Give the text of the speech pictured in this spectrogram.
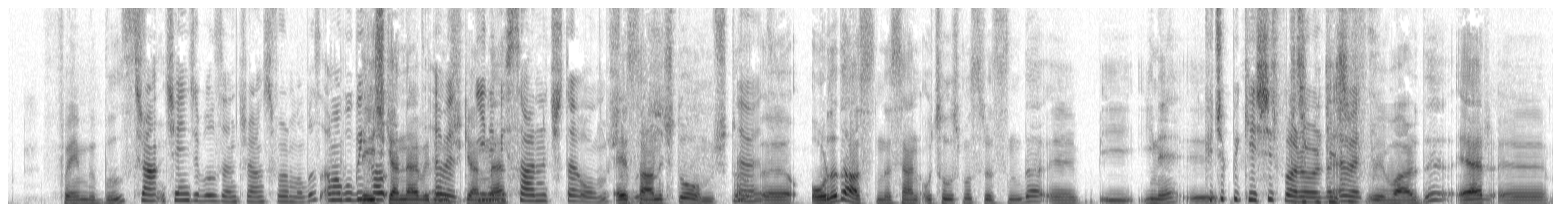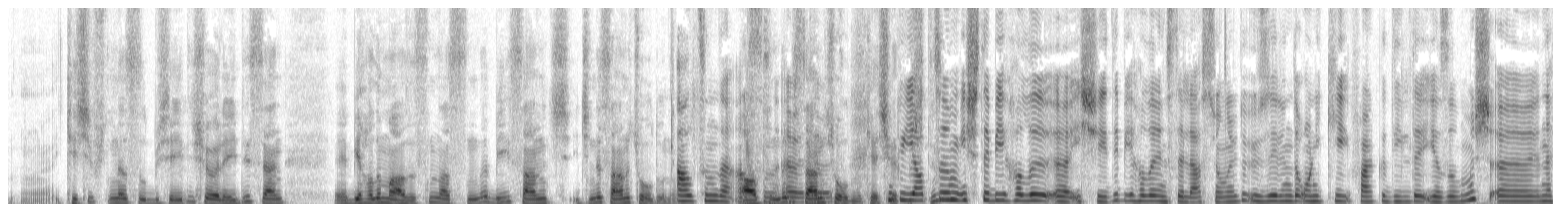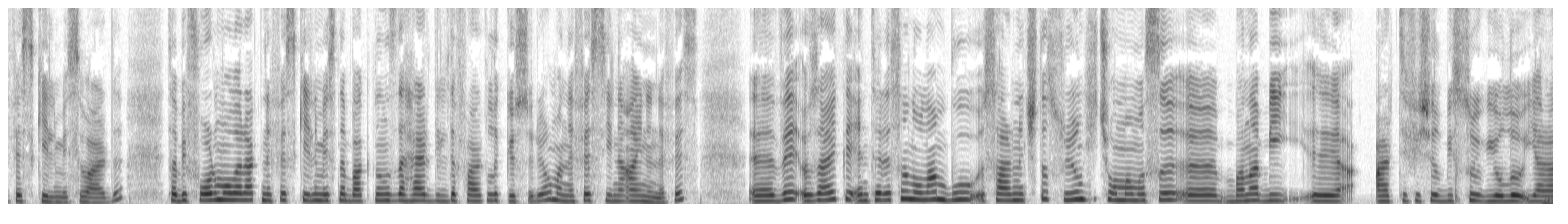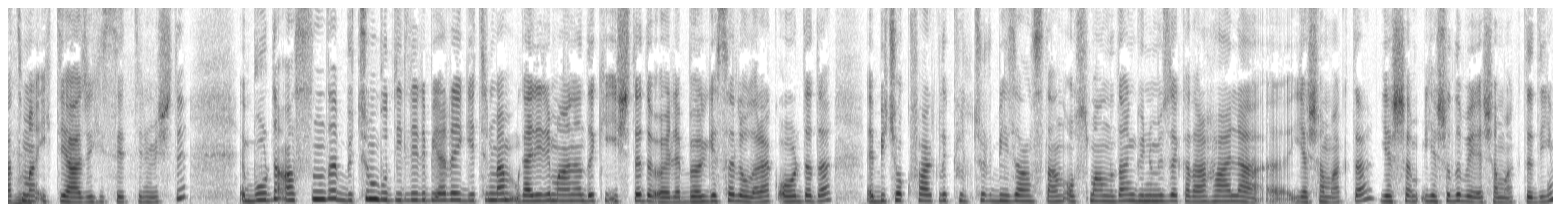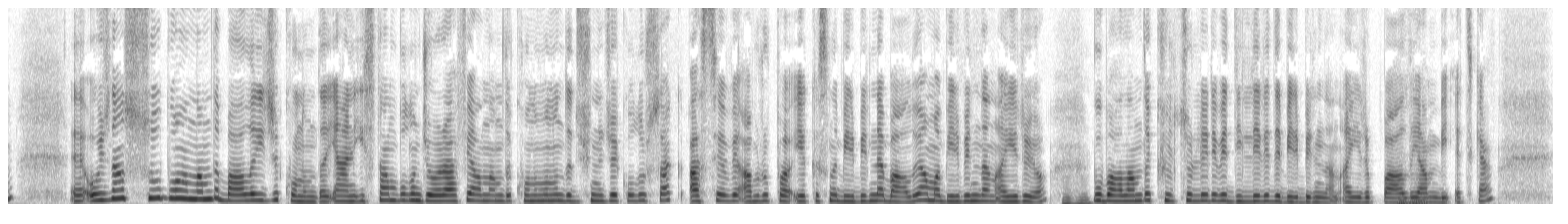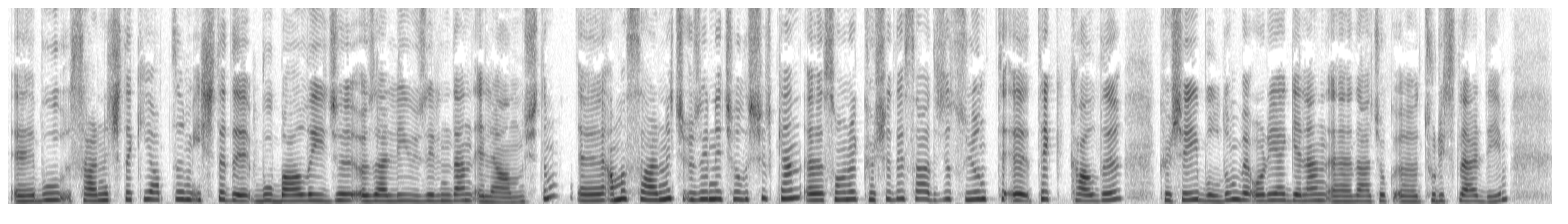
Transformables. Tran changeables and Transformables. Ama bu bir değişkenler ve dönüşkenler. Evet, yine bir sarnıçta olmuştu. Evet, sarnıçta olmuştu. Evet. Ee, orada da aslında sen o çalışma sırasında e, yine e, küçük bir keşif var küçük orada. Bir keşif evet. vardı. Eğer e, keşif nasıl bir şeydi? Şöyleydi. Sen e, bir halı mağazasının aslında bir sarnıç içinde sarnıç olduğunu. Altında aslında. Altında evet, bir sarnıç evet. olduğunu keşfetmiştim. Çünkü yaptığım işte bir halı e, işiydi. Bir halı enstelasyonuydu. Üzerinde 12 farklı dilde yazılmış e, nefes kelimesi vardı. Tabii form olarak nefes kelimesine baktığınızda her dilde farklılık gösteriyor ama nefes yine aynı nefes. ve özellikle enteresan olan bu sarnıçta suyun hiç olmaması bana bir artificial bir su yolu yaratma hı hı. ihtiyacı hissettirmişti. E, burada aslında bütün bu dilleri bir araya getirmem galeri manadaki işte de öyle bölgesel olarak orada da e, birçok farklı kültür Bizans'tan Osmanlı'dan günümüze kadar hala e, yaşamakta yaşa, yaşadı ve yaşamakta diyeyim. O yüzden su bu anlamda bağlayıcı konumda yani İstanbul'un coğrafi anlamda konumunu da düşünecek olursak Asya ve Avrupa yakasını birbirine bağlıyor ama birbirinden ayırıyor. Hı hı. Bu bağlamda kültürleri ve dilleri de birbirinden ayırıp bağlayan hı hı. bir etken. E, bu sarnıçtaki yaptığım işte de bu bağlayıcı özelliği üzerinden ele almıştım. E, ama sarnıç üzerine çalışırken e, sonra köşede sadece suyun te, e, tek kaldığı köşeyi buldum ve oraya gelen e, daha çok e, turistler diyeyim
